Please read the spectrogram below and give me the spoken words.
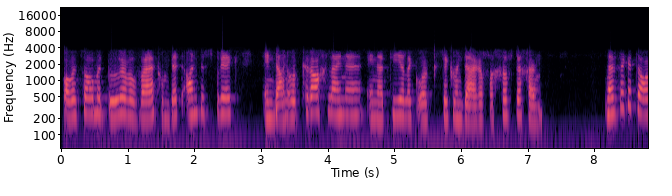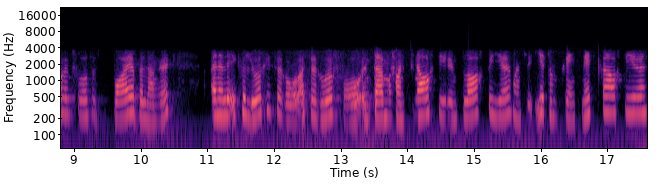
waar ons saam met boere wil werk om dit aan te spreek en dan ook kraglyne en natuurlik ook sekondêre vergiftiging. Nou sekretarisvoëls is baie belangrik in hulle ekologiese rol as 'n roofvoël in terme van knaagdiere en plaagbeheer want hulle eet omtrent net knaagdiere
